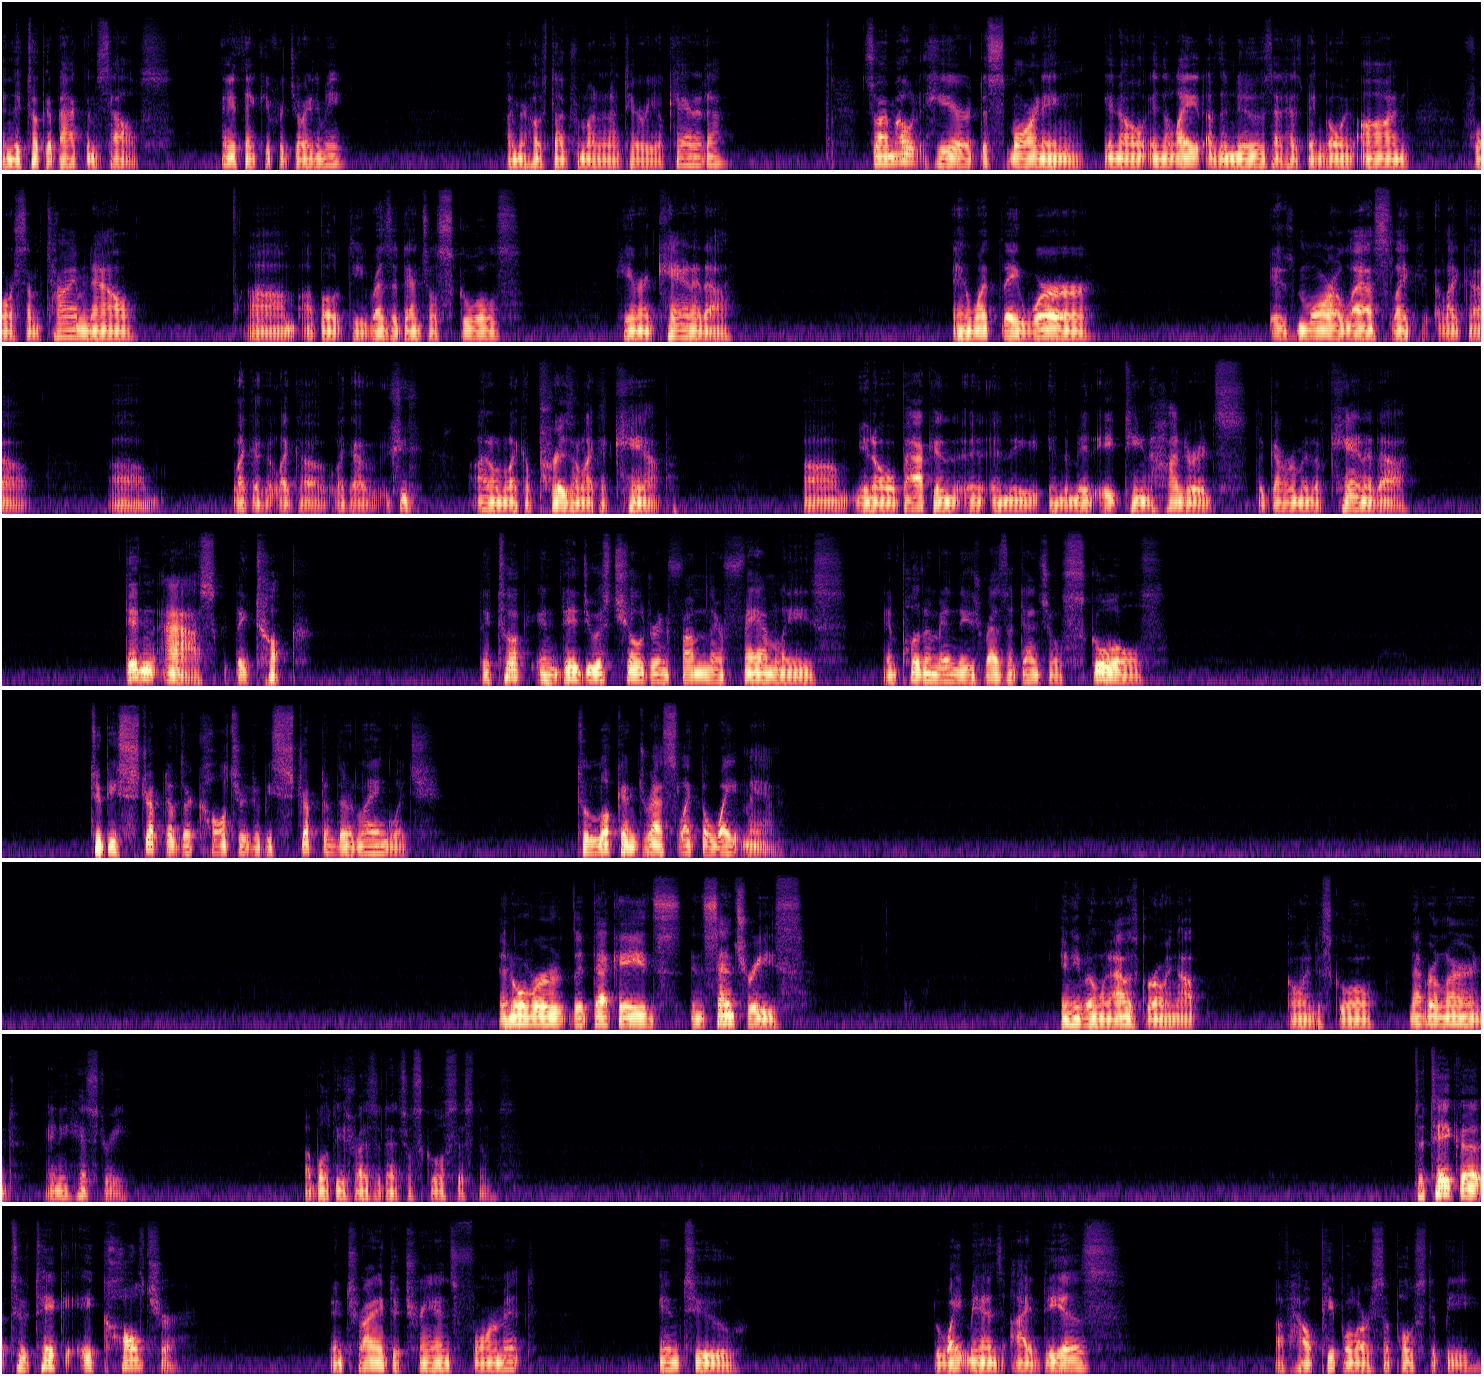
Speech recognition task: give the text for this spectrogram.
And they took it back themselves. Hey, thank you for joining me. I'm your host, Doug from London, Ontario, Canada. So I'm out here this morning, you know, in the light of the news that has been going on for some time now um, about the residential schools here in Canada. And what they were is more or less like like a um, like a like a like a I don't know like a prison like a camp um, you know, back in in the in the mid 1800s, the government of Canada didn't ask; they took. They took indigenous children from their families and put them in these residential schools to be stripped of their culture, to be stripped of their language, to look and dress like the white man. And over the decades and centuries, and even when I was growing up, going to school, never learned any history about these residential school systems. To take a to take a culture and trying to transform it into the white man's ideas of how people are supposed to be.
